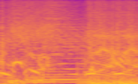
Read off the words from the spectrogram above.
Ugh!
